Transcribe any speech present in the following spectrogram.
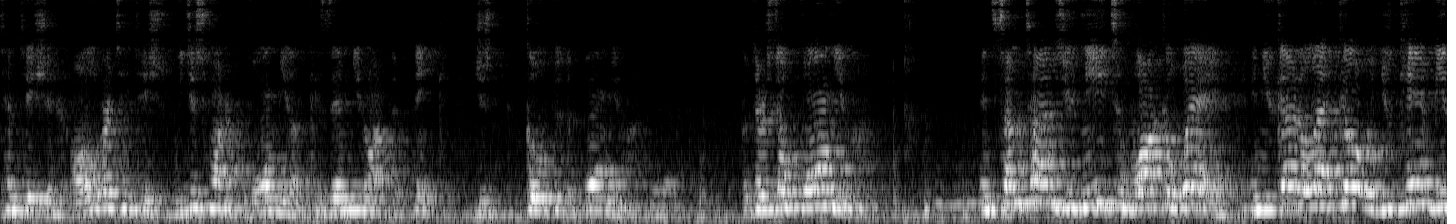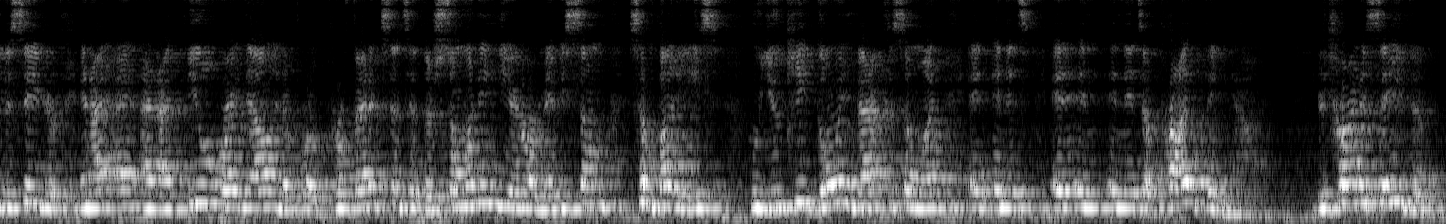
temptation, and all of our temptations, we just want a formula because then you don't have to think. You just go through the formula. But there's no formula. And sometimes you need to walk away and you got to let go and you can't be the Savior. And I, and I feel right now in a prophetic sense that there's someone in here or maybe some, some buddies who you keep going back to someone and, and, it's, and, and it's a pride thing now. You're trying to save them.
